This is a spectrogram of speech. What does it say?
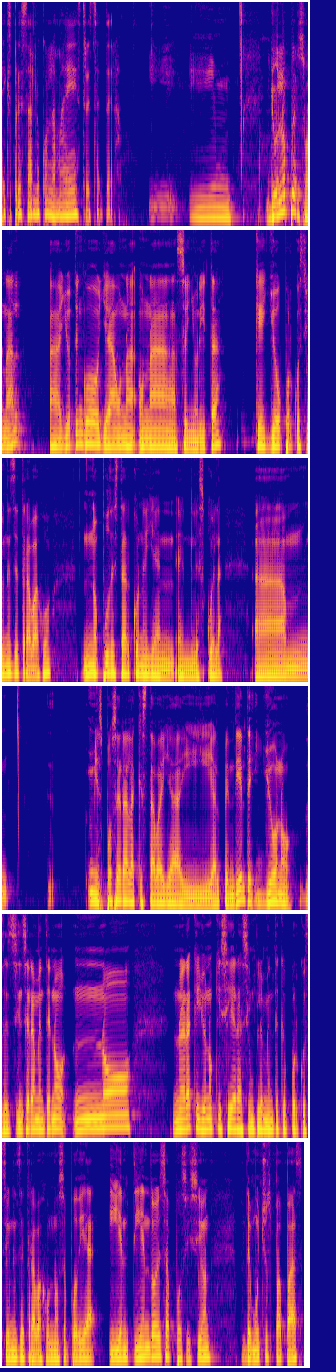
expresarlo con la maestra, etcétera. Y, yo en lo personal, ah, yo tengo ya una, una señorita que yo por cuestiones de trabajo no pude estar con ella en, la escuela. Mi esposa era la que estaba ya ahí al pendiente, yo no, sinceramente no, no, no era que yo no quisiera, simplemente que por cuestiones de trabajo no se podía. Y entiendo esa posición de muchos papás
